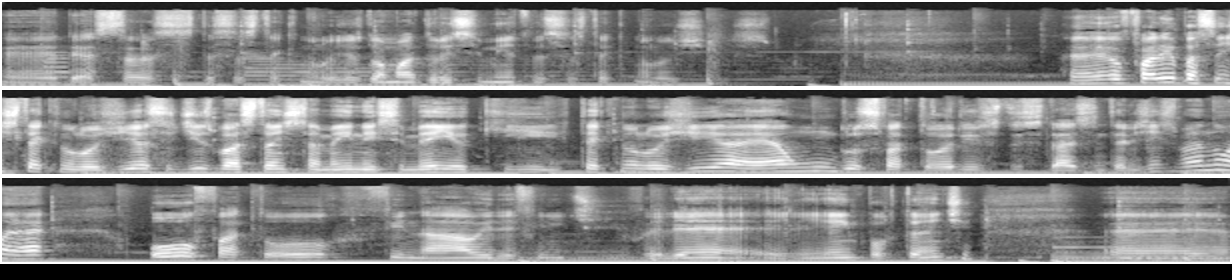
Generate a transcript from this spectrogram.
é, dessas, dessas tecnologias, do amadurecimento dessas tecnologias. É, eu falei bastante de tecnologia, se diz bastante também nesse meio que tecnologia é um dos fatores de cidades inteligentes, mas não é o fator final e definitivo. Ele é, ele é importante, é,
